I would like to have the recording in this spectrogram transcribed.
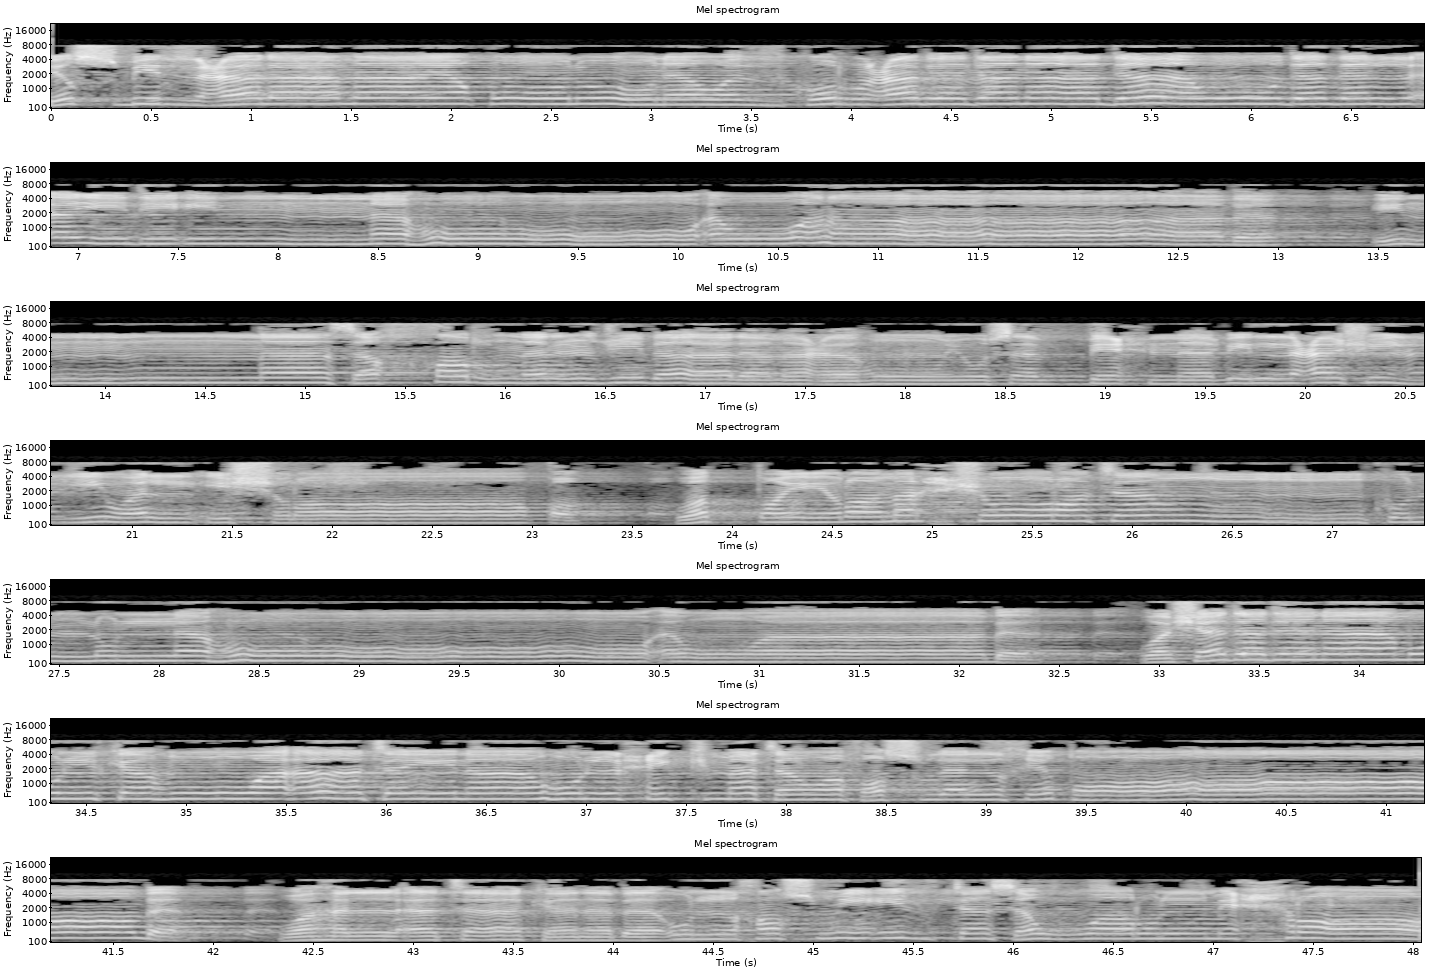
اصبر على ما يقولون واذكر عبدنا داود ذا الأيد إنه أواب. إنا سخرنا الجبال معه يسبحن بالعشي والإشراق. والطير محشورة كل له أواب. وشددنا ملكه وآتيناه الحكمة وفصل الخطاب. وهل أتاك نبأ الخصم إذ تسوروا المحراب؟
